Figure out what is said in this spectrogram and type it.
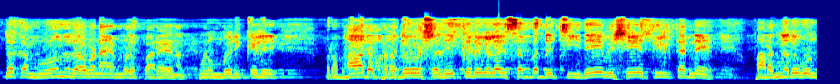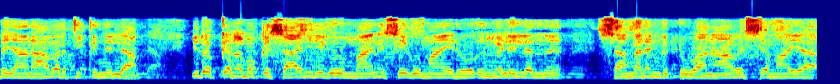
ഇതൊക്കെ മൂന്ന് തവണ നമ്മൾ പറയണം. നമ്മൾ മുമ്പൊരിക്കൽ പ്രഭാത പ്രദോഷ ദിക്കറുകളെ സംബന്ധിച്ച് ഇതേ വിഷയത്തിൽ തന്നെ പറഞ്ഞതുകൊണ്ട് ഞാൻ ആവർത്തിക്കുന്നില്ല. ഇതൊക്കെ നമുക്ക് ശാരീരികവും മാനസികവുമായ രോഗങ്ങളിൽ നിന്ന് ശമനം കിട്ടുവാൻ ആവശ്യമായ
